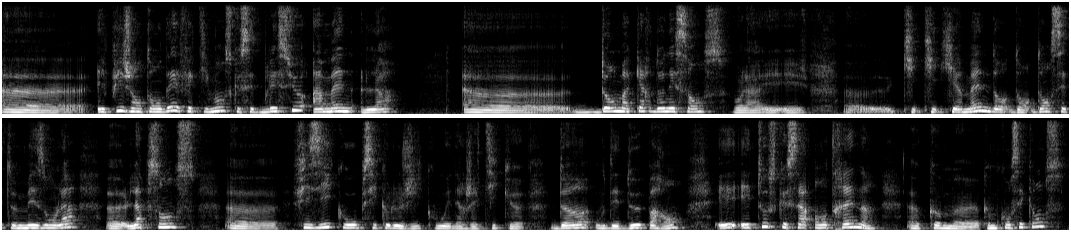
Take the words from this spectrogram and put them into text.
et puis j'entendais effectivement ce que cette blessure amène là, dans ma carte de naissance, voilà, et, qui, amène dans cette maison-là l'absence euh, physique ou psychologique ou énergétique euh, d'un ou des deux parents, et, tout ce que ça entraîne euh, comme, comme conséquence.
